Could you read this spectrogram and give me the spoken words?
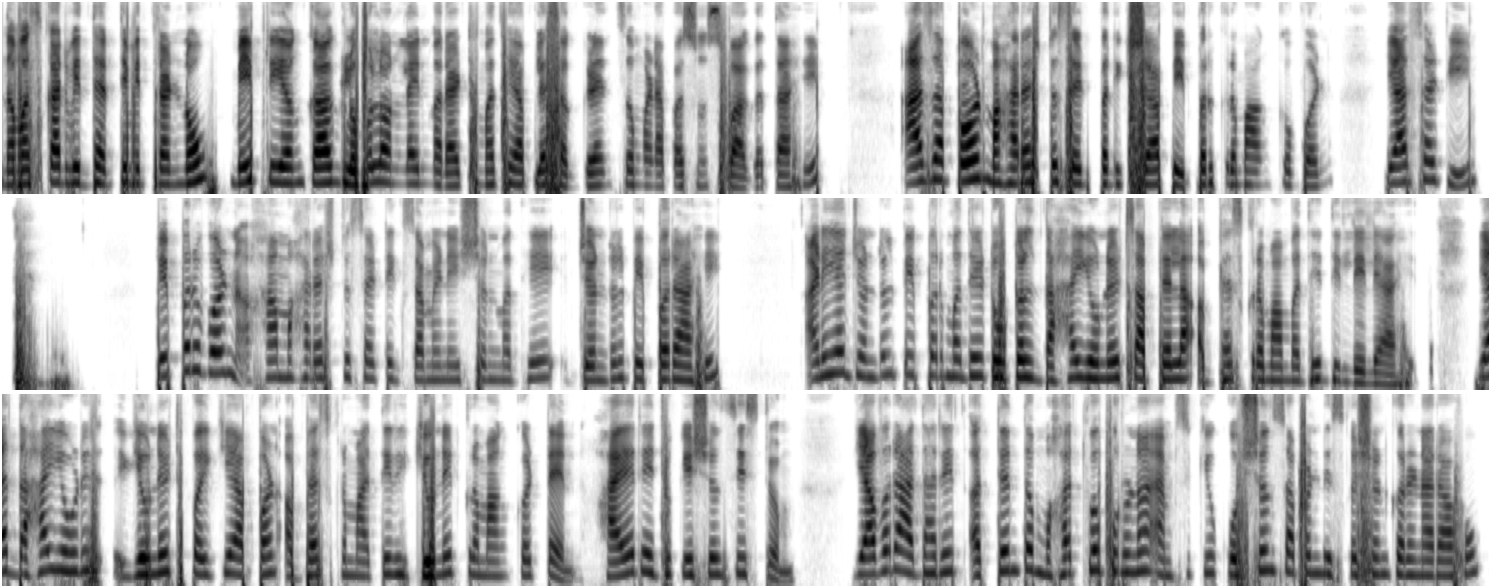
नमस्कार विद्यार्थी मित्रांनो मी प्रियंका ग्लोबल ऑनलाईन मराठीमध्ये आपल्या सगळ्यांचं मनापासून स्वागत आहे. आज आपण महाराष्ट्र सेट परीक्षा पेपर क्रमांक वन यासाठी पेपर वन हा महाराष्ट्र सेट एक्झामिनेशनमध्ये जनरल पेपर आहे. आणि या जनरल पेपरमध्ये टोटल दहा युनिट्स आपल्याला अभ्यासक्रमामध्ये दिलेले आहेत. या दहा एवढे युनिटपैकी आपण अभ्यासक्रमातील युनिट क्रमांक टेन हायर एज्युकेशन सिस्टम यावर आधारित अत्यंत महत्त्वपूर्ण एम सी क्यू क्वेश्चन्स आपण डिस्कशन करणार आहोत.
